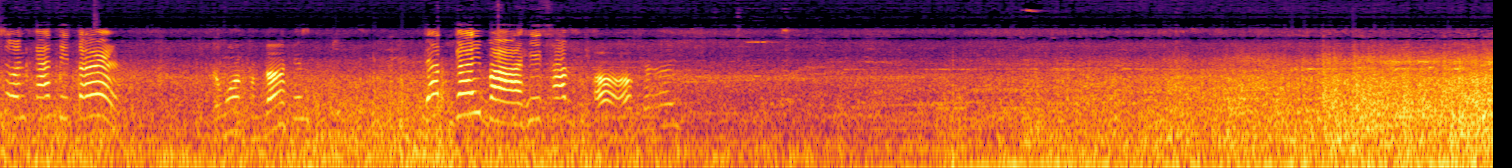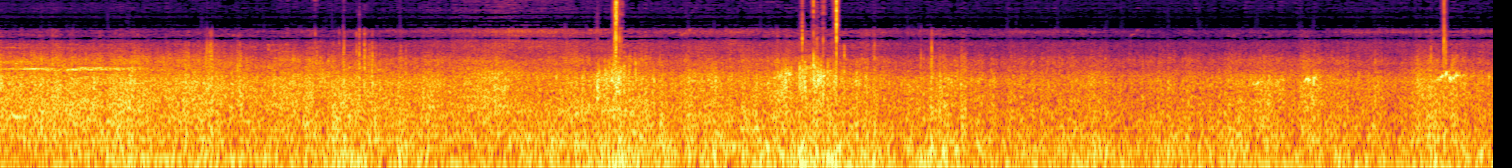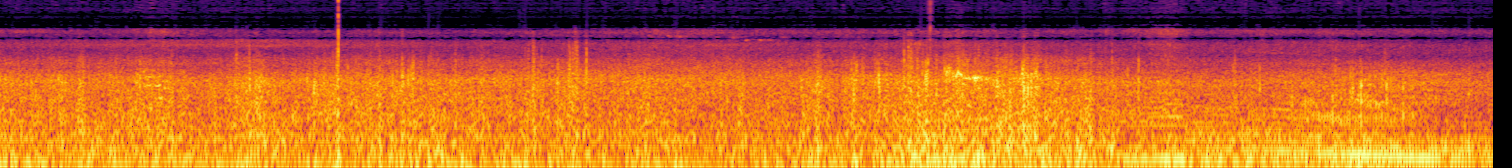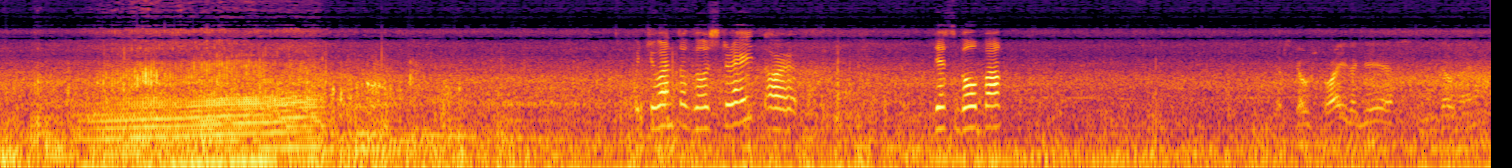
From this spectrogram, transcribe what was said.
On catheter. The one from Duncan? That guy ba, he's have Oh, okay. Would you to go straight or just go back? Just go straight, I guess. Go down.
